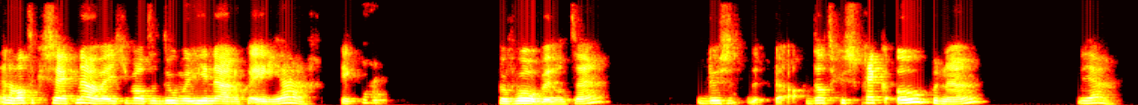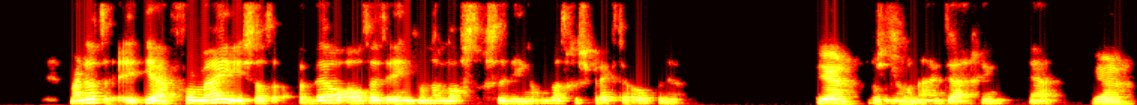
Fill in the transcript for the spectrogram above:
En dan had ik gezegd, nou weet je wat, dan doen we hierna nog één jaar. Ik, Bijvoorbeeld, hè. Dus dat gesprek openen, ja, maar dat, ja, voor mij is dat wel altijd een van de lastigste dingen om dat gesprek te openen. Ja, dat is nog een uitdaging. Ja. ja.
